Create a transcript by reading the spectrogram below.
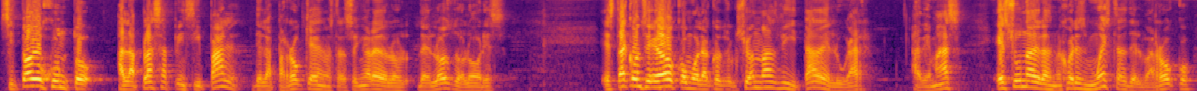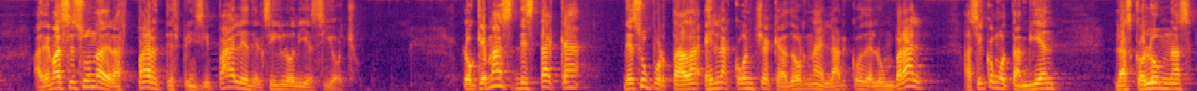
situado junto a la plaza principal de la parroquia de Nuestra Señora de los, Dolores, está considerado como la construcción más visitada del lugar. Además, es una de las mejores muestras del barroco, además es una de las partes principales del siglo XVIII. Lo que más destaca de su portada es la concha que adorna el arco del umbral, así como también las columnas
